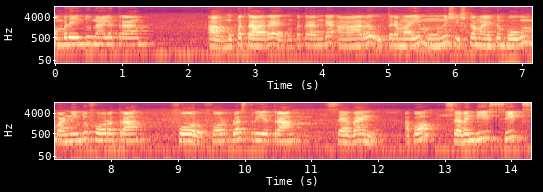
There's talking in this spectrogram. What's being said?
ഒമ്പത് ഇന്റു നാല് എത്ര? ആ മുപ്പത്താറ്. മുപ്പത്താറിന്റെ ആറ് ഉത്തരമായി മൂന്ന് ശിഷ്ടമായിട്ടും പോകും വൺ ഇന്റു ഫോർ എത്ര? ഫോർ ഫോർ പ്ലസ് ത്രീ എത്ര? സെവൻ അപ്പോൾ സെവന്റി സിക്സ്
